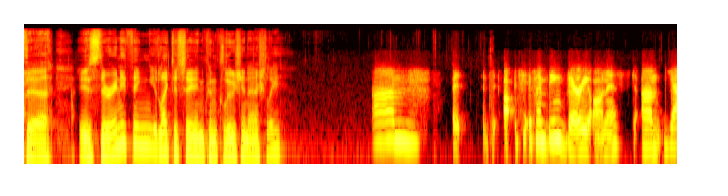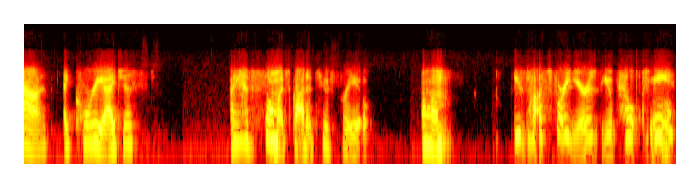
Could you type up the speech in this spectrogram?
the is there anything you'd like to say in conclusion, Ashley? Um, if I'm being very honest, um, yeah, I, Corey, I just I have so much gratitude for you. Um, these last four years, you've helped me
